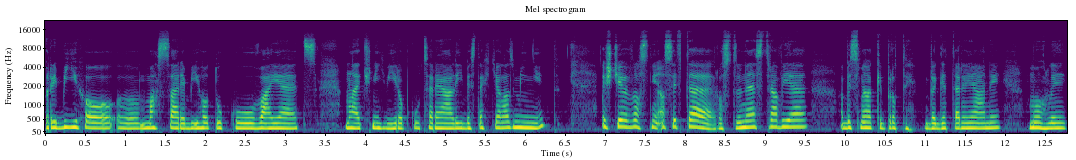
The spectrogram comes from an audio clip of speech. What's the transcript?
rybího eh, masa, rybího tuku, vajec, mléčných výrobků, cereálí byste chtěla zmínit? Ještě vlastně asi v té rostlinné stravě aby jsme taky pro ty vegetariány mohli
